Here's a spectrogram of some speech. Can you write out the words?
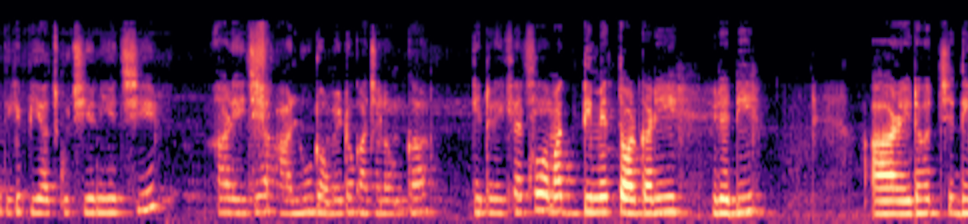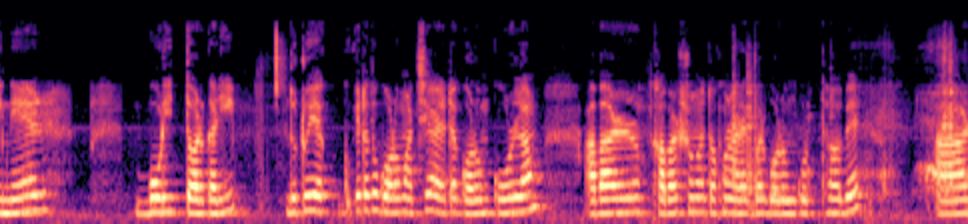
এদিকে পেঁয়াজ কুচিয়ে নিয়েছি। আর এই যে আলু, টমেটো, কাঁচা লঙ্কা কেটে রেখে দেখো, আমার ডিমের তরকারি রেডি আর এটা হচ্ছে দিনের বড়ির তরকারি। দুটোই এটা তো গরম আছে, আর এটা গরম করলাম। আবার খাবার সময় তখন আরেকবার গরম করতে হবে। আর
